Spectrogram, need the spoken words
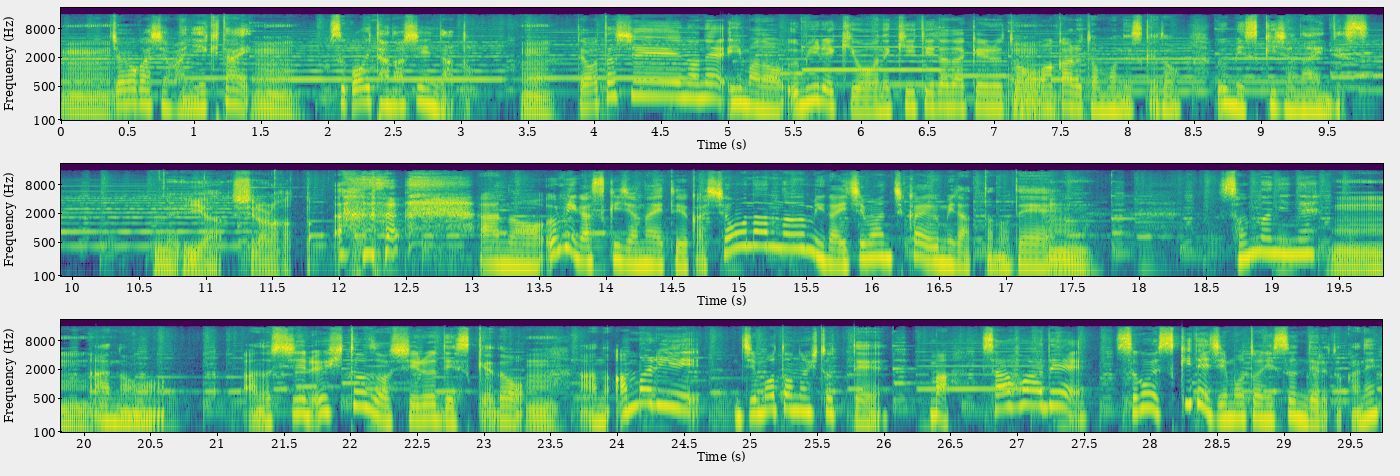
うん。城ヶ島に行きたいうん。すごい楽しいんだとうん。で私のね今の海歴をね聞いていただけるとわかると思うんですけど、海好きじゃないんですね、いや、知らなかった。あの海が好きじゃないというか湘南の海が一番近い海だったので、うん。そんなにねうん。あのあの知る人ぞ知るですけど、うん。あのあんまり地元の人ってまあサーファーですごい好きで地元に住んでるとかね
